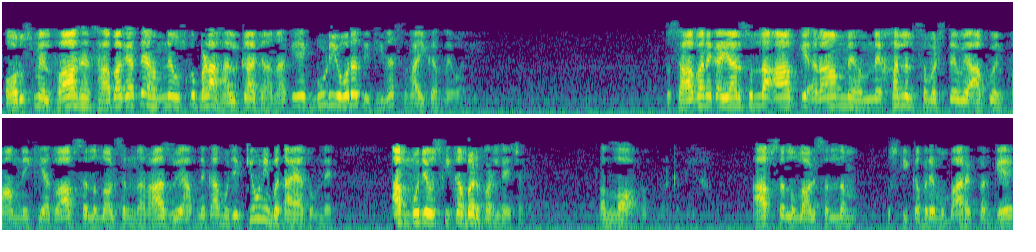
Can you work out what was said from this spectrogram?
اور اس میں الفاظ ہیں، صحابہ کہتے ہیں، ہم نے اس کو بڑا ہلکا جانا کہ ایک بوڑھی عورت ہی تھی نا، صفائی کرنے والی۔ تو صحابہ نے کہا، یا رسول اللہ، آپ کے آرام میں ہم نے خلل سمجھتے ہوئے آپ کو انفارم نہیں کیا تو آپ صلی اللہ علیہ وسلم ناراض ہوئے۔ آپ نے کہا، مجھے کیوں نہیں بتایا تم نے؟ اب مجھے اس کی قبر پر لے چلو۔ اللہ اکبر کبیرہ۔ آپ صلی اللہ علیہ وسلم اس کی قبر مبارک پر گئے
